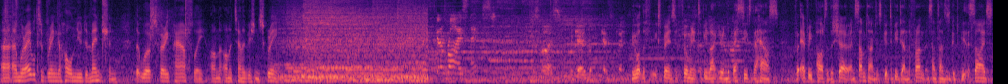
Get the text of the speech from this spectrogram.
uh, and we're able to bring a whole new dimension that works very powerfully on, on a television screen. It's going to rise next. That's nice. Okay, okay. We want the experience of filming it to be like you're in the best seat of the house for every part of the show. And sometimes it's good to be down the front, and sometimes it's good to be at the sides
